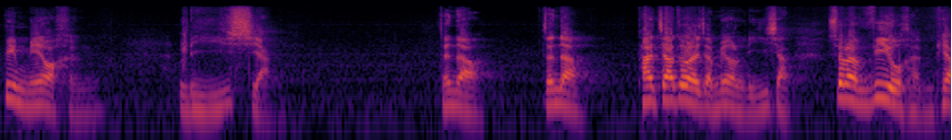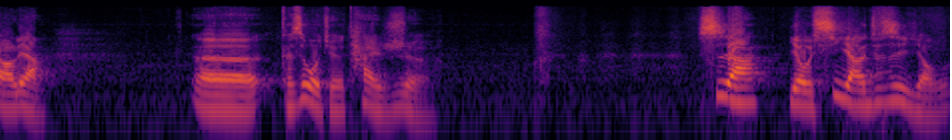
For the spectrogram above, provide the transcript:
并没有很理想，真的真的，他家对我来讲没有理想。虽然 view 很漂亮，呃，可是我觉得太热。是啊，有夕阳就是有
